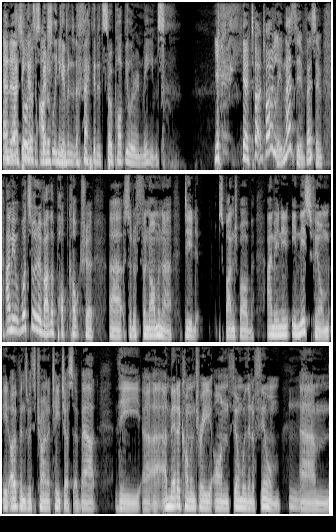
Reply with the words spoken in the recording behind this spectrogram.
And and, I think that's especially things- given the fact that it's so popular in memes. Yeah, yeah, to- totally, massive, massive. I mean, what sort of other pop culture uh, sort of phenomena did SpongeBob? I mean, in, in this film, it opens with trying to teach us about the uh, a meta commentary on film within a film Mm. um,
